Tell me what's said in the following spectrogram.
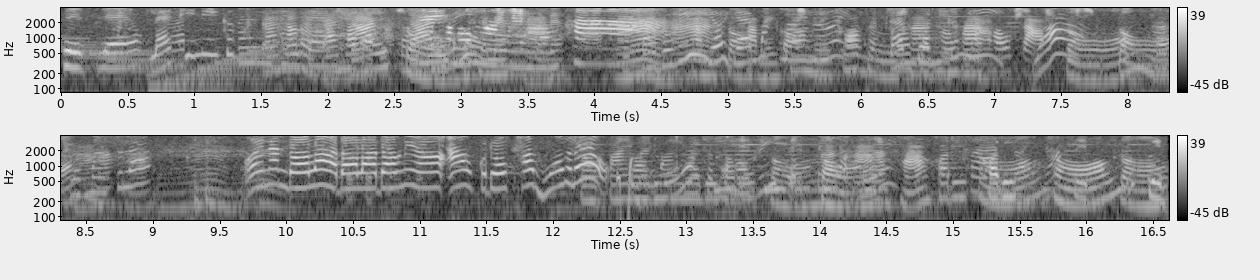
เสร็จแล้วและที่นี่ก็คือได้เท่าไหร่แดคะนได้สองได้ใช่ไหมคะค่ะอ่าสตรอเบอรี่เยอะแยะต่อไปมากข้อมายเลนี้ยก็จะมีแล้วจค่านนี้เท่าจะกับว้าวสองสองนะลงมาซะแล้วอ่าเอ้ยนั่นดอลลาร์ดอลลาร์ดังนี่นะอ้าว กระโดดข้ามหัวมาแล้อวไปมาดูมาดูสตรอเบอเลขรี่สองนะคะข้อที่สองข้อที่สองสิบสองสิบ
